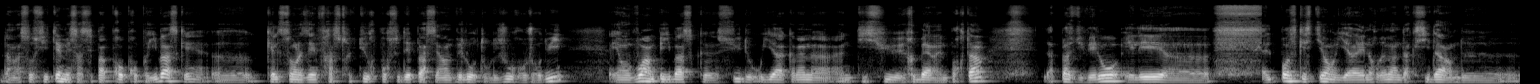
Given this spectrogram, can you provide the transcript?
dans la société, mais ça c'est pas propre au Pays Basque, hein, euh, quelles sont les infrastructures pour se déplacer en vélo tous les jours aujourd'hui? Et on voit un Pays Basque Sud où il y a quand même un, un tissu urbain important. La place du vélo, elle est, euh, elle pose question. Il y a énormément d'accidents de,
